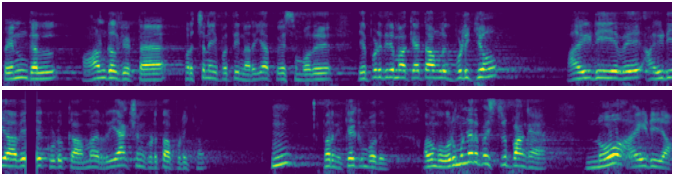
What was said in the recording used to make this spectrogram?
பெண்கள் ஆண்கள் கிட்ட பிரச்சனையை பத்தி நிறைய பேசும்போது எப்படி தெரியுமா கேட்டா அவங்களுக்கு பிடிக்கும்? ஐடியாவே ஐடியாவே கொடுக்காம ரியாக்ஷன் கொடுத்தா பிடிக்கும். ம்? பாருங்க கேட்கும்போது அவங்க ஒரு மணி நேரம் பேசிட்டு இருப்பாங்க. நோ ஐடியா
